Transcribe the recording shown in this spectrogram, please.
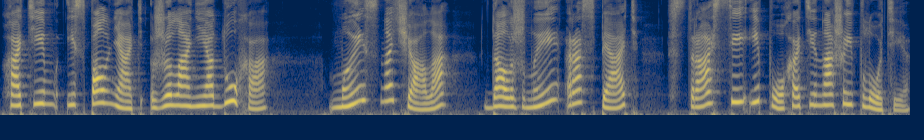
хотим исполнять желания Духа, мы сначала должны распять страсти и похоти нашей плоти.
